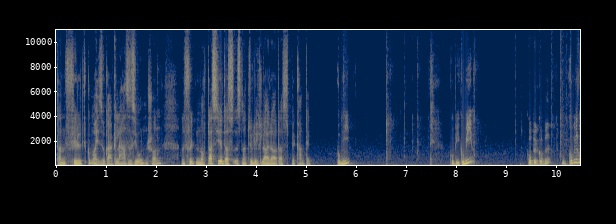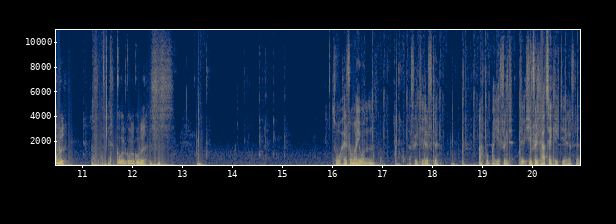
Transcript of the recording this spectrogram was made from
Dann fehlt... Guck mal, hier sogar Glas ist hier unten schon. Dann fehlt nur noch das hier. Das ist natürlich leider das bekannte Gummi. Gummi, Gummi. Gubbel, gubbel. Gubbel, gubbel. gubbel, gubbel, gubbel. So, helfen wir mal hier unten. Da fehlt die Hälfte. Ach, guck mal, hier fehlt, hier fehlt tatsächlich die Hälfte.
